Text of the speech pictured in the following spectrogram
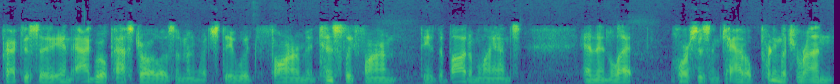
practice a, an agro-pastoralism in which they would farm intensely farm the, the bottomlands, and then let horses and cattle pretty much run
